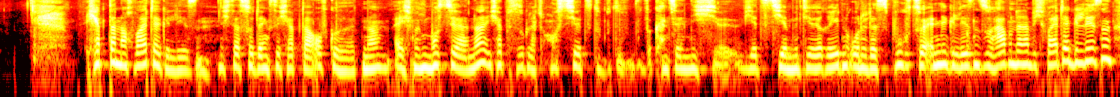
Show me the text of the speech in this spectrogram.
Ich habe dann noch weitergelesen. Nicht, dass du denkst, ich habe da aufgehört. Ne? Ich muss ja, ne? Ich habe so gedacht, musst jetzt, du, du, kannst ja nicht äh, jetzt hier mit dir reden, ohne das Buch zu Ende gelesen zu haben. Und dann habe ich weitergelesen.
